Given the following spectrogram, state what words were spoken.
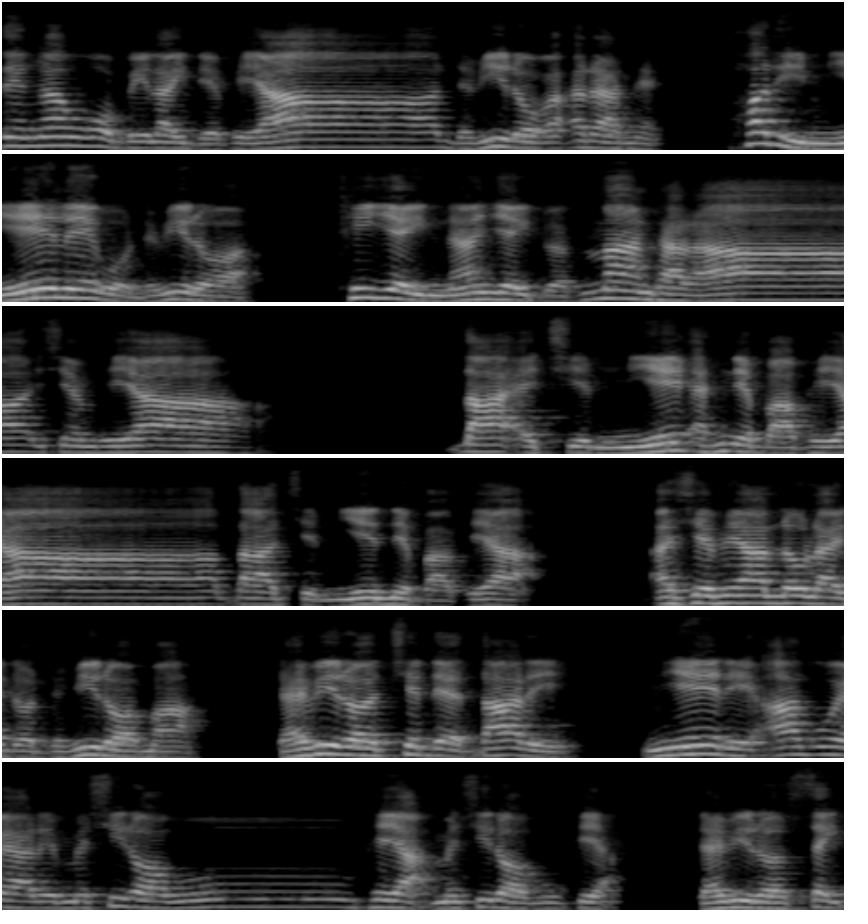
သင်္ကန်းဝတ်ပေးလိုက်တယ်ဗျာတပည့်တော်ကအဲ့ဒါနဲ့ဟောဒီမြေးလေးကိုတပည့်တော်က ထိရိတ်နန်းရိတ်တွေမှန်းထားတာအရှင်ဘုရားသားအချစ်မြေးအနှစ်ပါဘုရားသားအချစ်မြေးနှစ်ပါဘုရားအရှင်ဘုရားလှုပ်လိုက်တော့တပည့်တော်မှာတပည့်တော်ချစ်တဲ့သားတွေမြဲတွေအားကိုးရတယ်မရှိတော့ဘူးဖေရမရှိတော့ဘူးဖေရတပည့်တော်စိတ်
